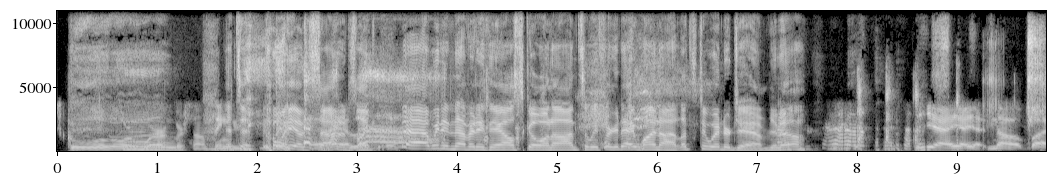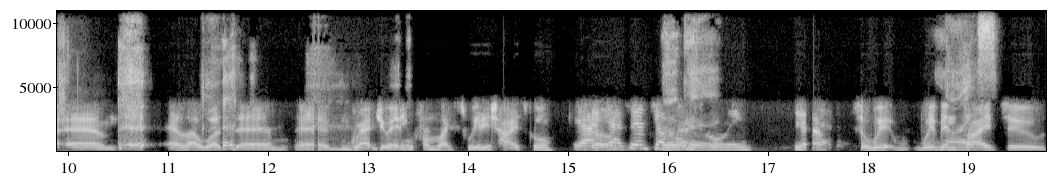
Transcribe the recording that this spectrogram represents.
school or work or something. It's a, way it sounded. It's like, yeah, we didn't have anything else going on, so we figured, hey, why not? Let's do Winter Jam. You know? yeah, yeah, yeah. No, but um, Ella was um, uh, graduating from like Swedish high school. Yeah, So- yeah, then some Okay. homeschooling. Yeah. Yeah. So we we've been Nice. tied to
